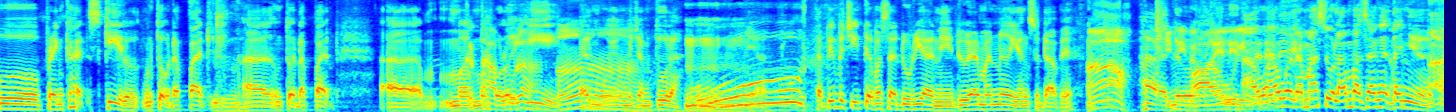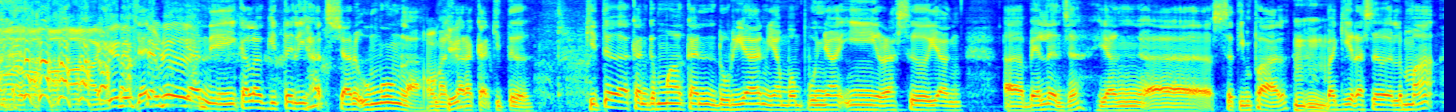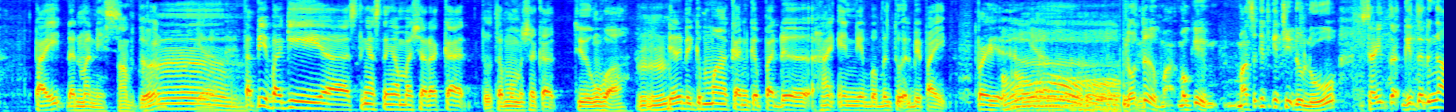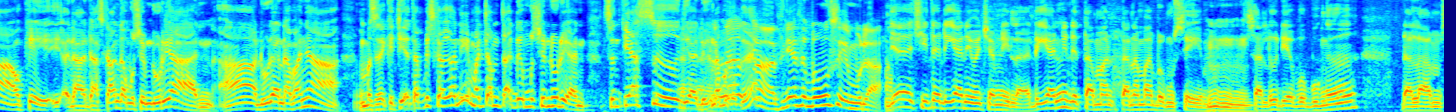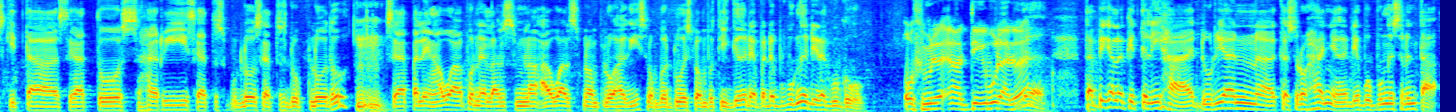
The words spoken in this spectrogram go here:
peringkat skill Untuk dapat uh, Untuk dapat uh, Ke me- tahap tu Memperolehi lah. Ah. Ilmu yang macam tu lah ya. Tapi bercerita pasal durian ni Durian mana yang sedap ya Ah, ini Aduh. dah Ah, tahu ini ni. dia. Awal-awal dah masuk Lambat sangat tanya Ah, dia ada Jadi durian ni Kalau kita lihat secara umum lah Okey. Masyarakat kita Kita akan gemarkan durian Yang mempunyai rasa yang uh, Balance eh, Yang uh, setimpal Mm-mm. Bagi rasa lemak Pahit dan manis Ah, betul. Ya. Tapi bagi uh, setengah-setengah masyarakat Terutama masyarakat Tionghoa mm-hmm. Dia lebih gemarkan kepada High end yang berbentuk lebih pahit Baik. Ya. Doktor, ma- okey, masa kecil-kecil dulu, saya tak, kita dengar, okey, dah, dah sekarang dah musim durian. Ah, durian dah banyak. Masa saya kecil, tapi sekarang ni macam tak ada musim durian. Sentiasa dia ada. Kenapa doktor eh? Ah, sentiasa bermusim pula. Dia cerita durian ni macam ni lah. Durian ni dia taman, tanaman bermusim. Hmm. Selalu dia berbunga dalam sekitar 100 hari, 110, 120 tu. Hmm. Saya paling awal pun dalam sembilan, awal 90 hari, 92, 93 daripada berbunga dia dah gugur. Oh, sembilan, ah, tiga bulan tu eh? Ya. Tapi kalau kita lihat durian uh, keseluruhannya dia berbunga serentak.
